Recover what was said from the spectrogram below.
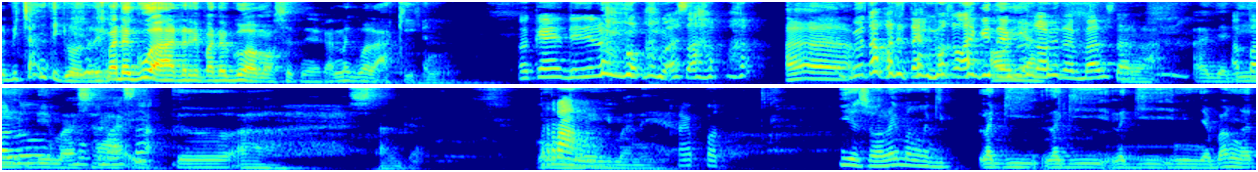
lebih cantik loh daripada gua daripada gua maksudnya. Karena gua laki kan oke jadi lu mau ke masa apa ah gue takut ditembak lagi Oh, deh gue iya. gak ditembak Star. enggak. Ah, jadi Apa lu di mau ke masa, masa? itu ah astaga Perang. gimana ya repot iya soalnya emang lagi lagi lagi lagi ininya banget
